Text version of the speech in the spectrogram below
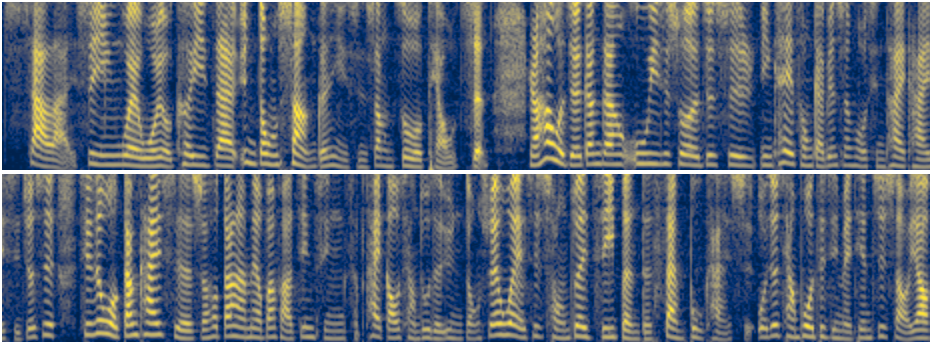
下来，是因为我有刻意在运动上跟饮食上做调整。然后我觉得刚刚巫医师说的，就是你可以从改变生活形态开始。就是其实我刚开始的时候，当然没有办法进行什么太高强度的运动，所以我也是从最基本的散步开始。我就强迫自己每天至少要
